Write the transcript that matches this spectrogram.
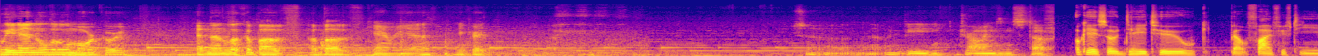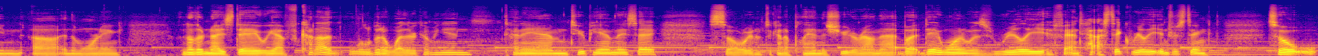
Lean in a little more, Corey. And then look above, above camera, yeah. You're great. so that would be drawings and stuff. Okay, so day two, about 5.15 uh, in the morning. Another nice day. We have kind of a little bit of weather coming in, 10 a.m., 2 p.m. they say. So we're gonna have to kind of plan the shoot around that. But day one was really fantastic, really interesting. So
